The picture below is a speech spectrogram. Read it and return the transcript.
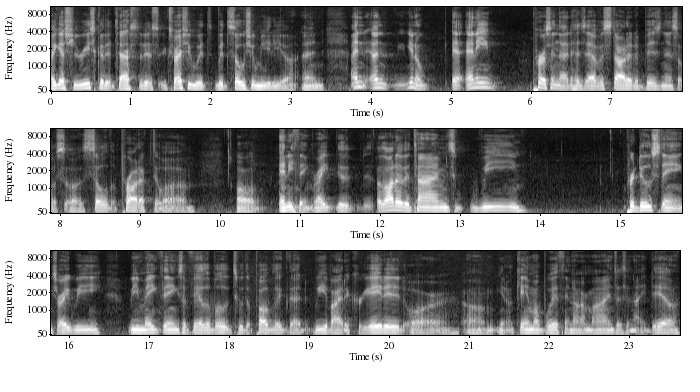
I guess Sharice could attest to this, especially with, with social media and and and you know any person that has ever started a business or, or sold a product or or anything, right? A lot of the times we produce things, right? We we make things available to the public that we've either created or um, you know came up with in our minds as an idea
